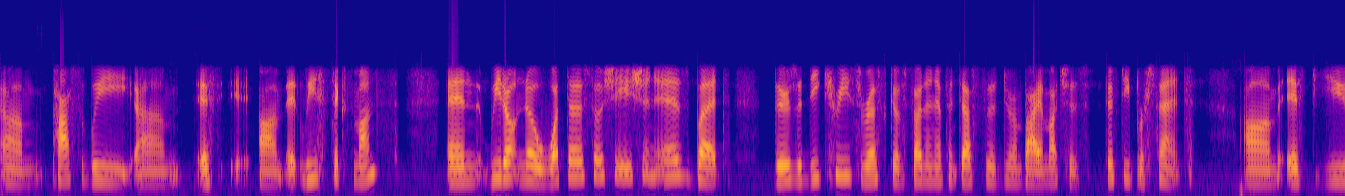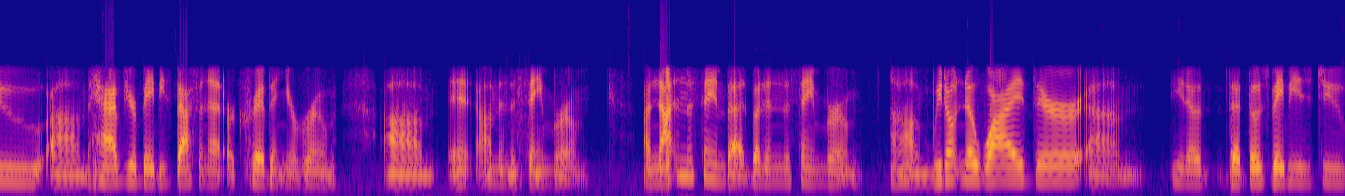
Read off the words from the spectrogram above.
um, possibly um, if um, at least six months. And we don't know what the association is, but there's a decreased risk of sudden infant death syndrome by as much as 50 percent um, if you um, have your baby's bassinet or crib in your room, um, in, um, in the same room. Uh, not in the same bed, but in the same room. Um, we don't know why they're, um, you know, that those babies do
